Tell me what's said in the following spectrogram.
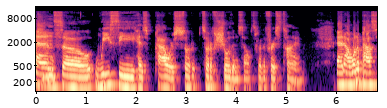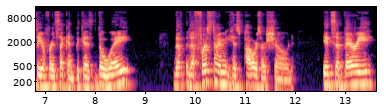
And Mhm. so we see his powers sort of, sort of show themselves for the first time. And I want to pause here for a second because the way the the first time his powers are shown, it's a very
